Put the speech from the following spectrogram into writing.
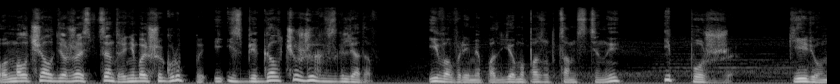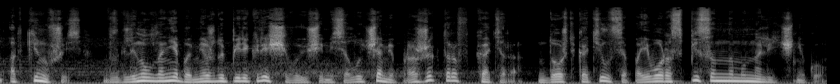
Он молчал, держась в центре небольшой группы, и избегал чужих взглядов. И во время подъема по зубцам стены, и позже. Кирион, откинувшись, взглянул на небо между перекрещивающимися лучами прожекторов катера. Дождь катился по его расписанному наличнику.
